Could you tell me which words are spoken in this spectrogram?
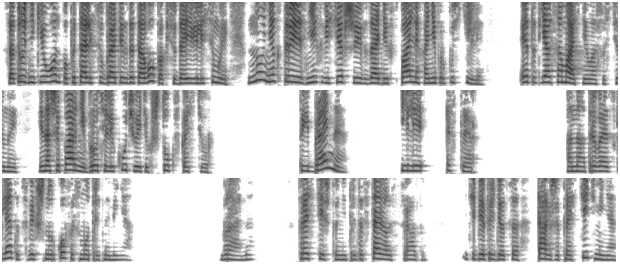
Сотрудники ООН попытались убрать их до того, как сюда явились мы, но некоторые из них, висевшие в задних спальнях, они пропустили. Этот я сама сняла со стены, и наши парни бросили кучу этих штук в костер. «Ты Брайна? Или Эстер?» Она отрывает взгляд от своих шнурков и смотрит на меня. «Брайна, прости, что не предоставилась сразу. И тебе придется также простить меня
